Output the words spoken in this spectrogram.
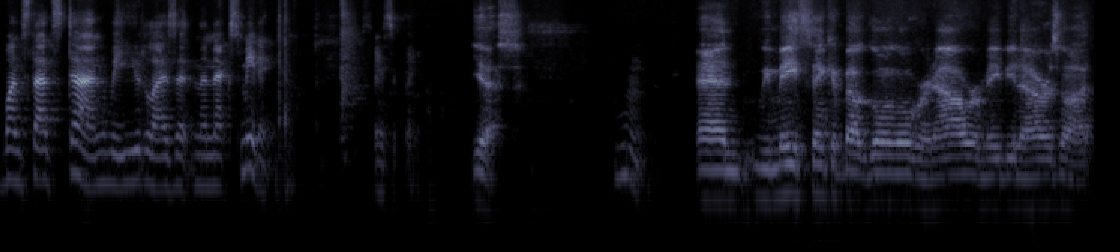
once that's done, we utilize it in the next meeting, basically. yes, Mhm. and we may think about going over an hour. Maybe an hour is not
